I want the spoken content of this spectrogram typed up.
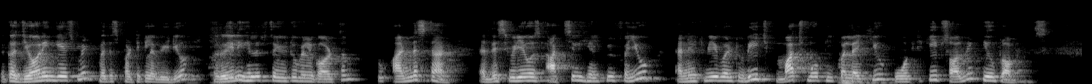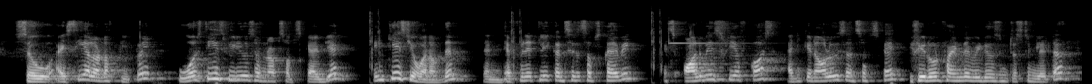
because your engagement with this particular video really helps the YouTube algorithm to understand that this video was actually helpful for you and it will be able to reach much more people like you who want to keep solving new problems. So I see a lot of people who watch these videos have not subscribed yet. In case you're one of them, then definitely consider subscribing. It's always free of cost and you can always unsubscribe if you don't find the videos interesting later.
